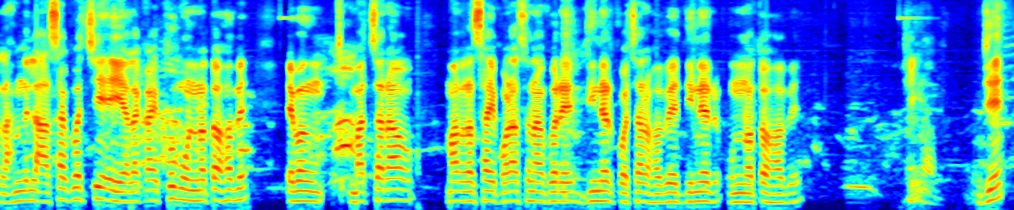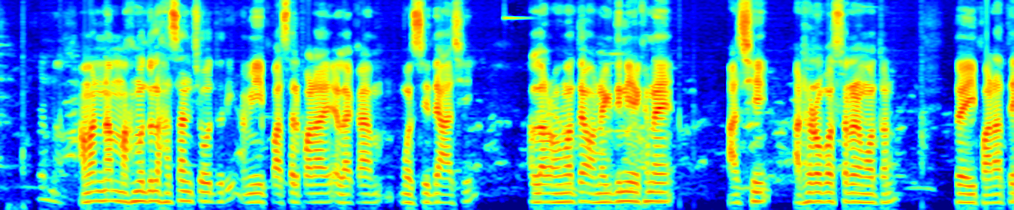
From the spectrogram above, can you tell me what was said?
আলহামদুলিল্লাহ আশা করছি এই এলাকায় খুব উন্নত হবে এবং বাচ্চারাও মাদ্রাসায় পড়াশোনা করে দিনের প্রচার হবে দিনের উন্নত হবে। যে আমার নাম মাহমুদুল হাসান চৌধুরী। আমি পাশের পাড়ায় এলাকা মসজিদে আছি। আল্লাহ রহমতে অনেক দিনই এখানে আছি আঠারো বছরের মতন। তো এই পাড়াতে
